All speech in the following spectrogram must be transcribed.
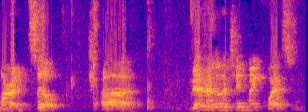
All right, so uh, then I'm going to change my question.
